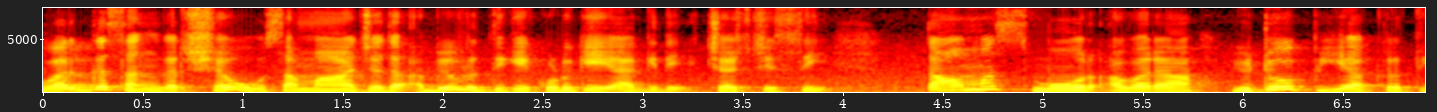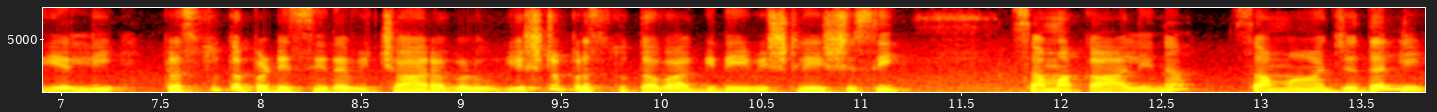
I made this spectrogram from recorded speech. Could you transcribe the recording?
ವರ್ಗ ಸಂಘರ್ಷವು ಸಮಾಜದ ಅಭಿವೃದ್ಧಿಗೆ ಕೊಡುಗೆಯಾಗಿದೆ. ಚರ್ಚಿಸಿ. ಥಾಮಸ್ ಮೋರ್ ಅವರ ಯುಟೋಪಿಯಾ ಕೃತಿಯಲ್ಲಿ ಪ್ರಸ್ತುತಪಡಿಸಿದ ವಿಚಾರಗಳು ಎಷ್ಟು ಪ್ರಸ್ತುತವಾಗಿದೆ ವಿಶ್ಲೇಷಿಸಿ. ಸಮಕಾಲೀನ ಸಮಾಜದಲ್ಲಿ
